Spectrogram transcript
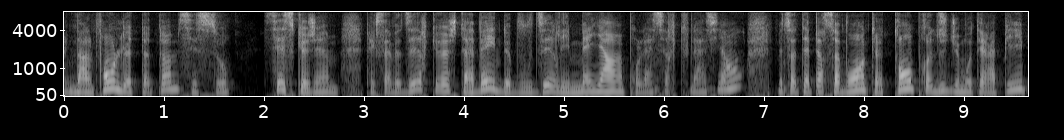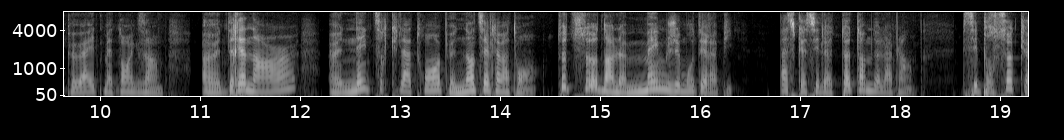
Dans le fond, le totum, c'est ça. C'est ce que j'aime. Ça veut dire que je t'avais de vous dire les meilleurs pour la circulation, mais tu vas t'apercevoir que ton produit de gémothérapie peut être, mettons exemple, un draineur, un aide circulatoire puis un anti-inflammatoire. Tout ça dans la même gémothérapie parce que c'est le totem de la plante. C'est pour ça que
